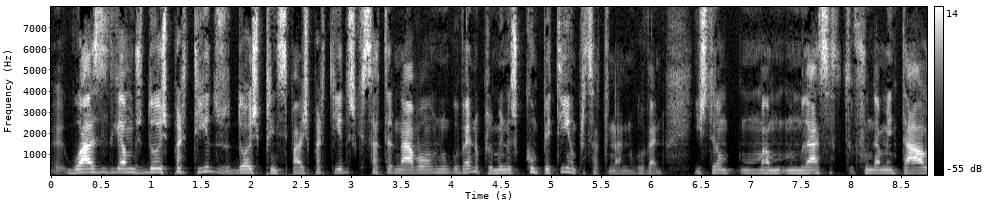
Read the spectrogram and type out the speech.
eh, quase, digamos, dois partidos, dois principais partidos que se alternavam no governo, pelo menos competiam para se alternar no governo. Isto é uma mudança fundamental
